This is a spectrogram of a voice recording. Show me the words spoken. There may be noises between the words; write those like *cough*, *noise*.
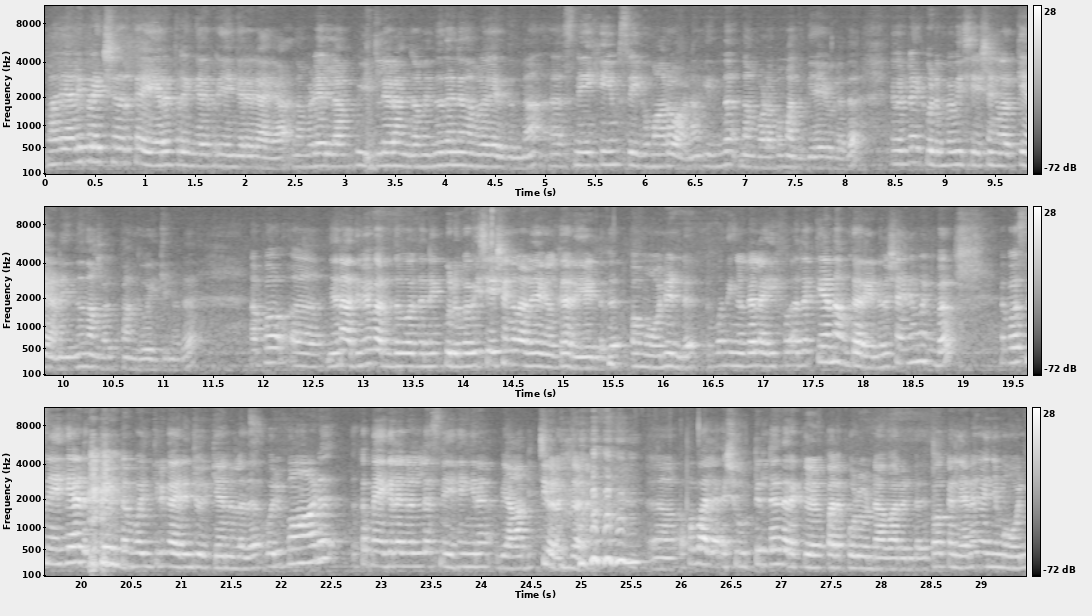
മലയാളി പ്രേക്ഷകർക്ക് ഏറെ പ്രിയങ്കര പ്രിയങ്കരായ നമ്മുടെ എല്ലാം വീട്ടിലൊരു അംഗം എന്ന് തന്നെ നമ്മൾ കരുതുന്ന സ്നേഹയും ശ്രീകുമാറുമാണ് ഇന്ന് നമ്മോടൊപ്പം അതിഥിയായുള്ളത്. ഇവരുടെ കുടുംബ വിശേഷങ്ങളൊക്കെയാണ് ഇന്ന് നമ്മൾ പങ്കുവയ്ക്കുന്നത്. അപ്പോൾ ഞാൻ ആദ്യമേ പറഞ്ഞതുപോലെ തന്നെ കുടുംബ വിശേഷങ്ങളാണ് ഞങ്ങൾക്ക് അറിയേണ്ടത്. അപ്പോൾ മോനുണ്ട്. അപ്പോൾ നിങ്ങളുടെ ലൈഫ് അതൊക്കെയാണ് നമുക്ക് അറിയേണ്ടത്. പക്ഷെ അതിന് മുൻപ് അപ്പോൾ സ്നേഹ അടുത്ത് കിട്ടുമ്പോൾ എനിക്കൊരു കാര്യം ചോദിക്കാനുള്ളത്. ഒരുപാട് മേഖലകളിലെ സ്നേഹം ഇങ്ങനെ വ്യാപിച്ചു കിടക്കുകയാണ്. അപ്പോൾ പല ഷൂട്ടിന്റെ തിരക്ക് പലപ്പോഴും ഉണ്ടാവാറുണ്ട്. ഇപ്പോൾ കല്യാണം കഴിഞ്ഞ് മോൻ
